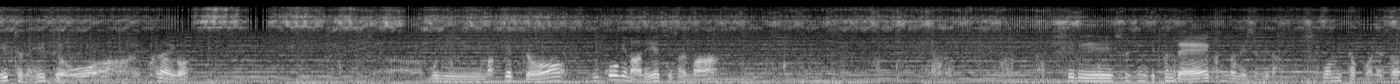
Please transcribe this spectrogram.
히트네 히트. 우와 크다 이거. 문이 맞겠죠? 물고기는 아니겠지 설마. 확실히 수심 깊은데 큰 놈이 있습니다. 15m권에서.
